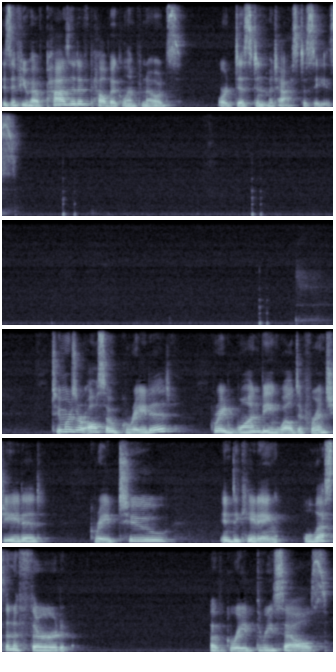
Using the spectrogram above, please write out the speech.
is if you have positive pelvic lymph nodes or distant metastases. Tumors are also graded, grade 1 being well differentiated, grade 2 indicating less than a third of grade 3 cells,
